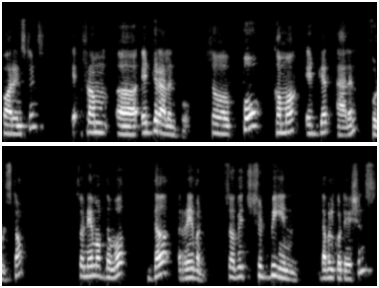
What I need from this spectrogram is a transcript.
For instance, from uh, Edgar Allan Poe. So Poe, comma, Edgar Allan, full stop. So name of the work, The Raven. So which should be in double quotations,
